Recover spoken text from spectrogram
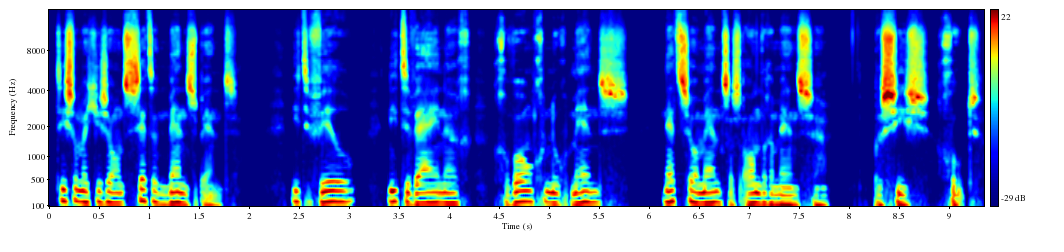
Het is omdat je zo ontzettend mens bent. Niet te veel, niet te weinig, gewoon genoeg mens. Net zo mens als andere mensen. Precies goed.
